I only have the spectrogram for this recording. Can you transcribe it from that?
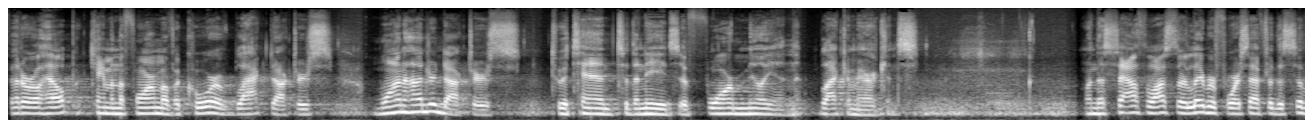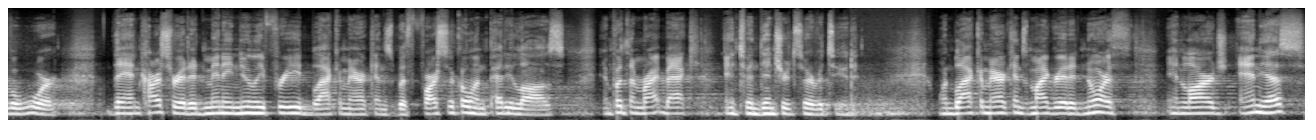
Federal help came in the form of a corps of black doctors, 100 doctors, to attend to the needs of 4 million black Americans. When the South lost their labor force after the Civil War, they incarcerated many newly freed black Americans with farcical and petty laws and put them right back into indentured servitude. When black Americans migrated north in large and, yes,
